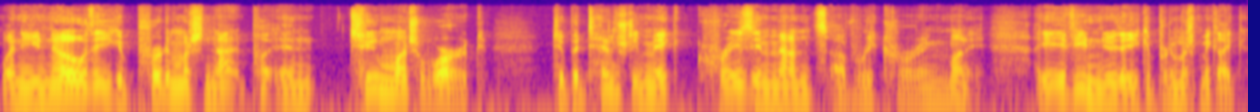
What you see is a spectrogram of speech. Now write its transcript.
when you know that you could pretty much not put in too much work to potentially make crazy amounts of recurring money. If you knew that you could pretty much make like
